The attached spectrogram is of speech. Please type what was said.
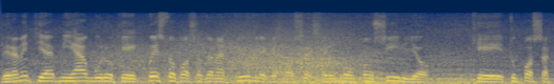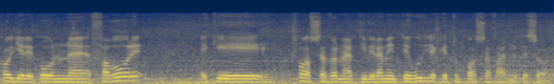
Veramente mi auguro che questo possa tornarti utile, che possa essere un buon consiglio che tu possa accogliere con favore e che possa tornarti veramente utile e che tu possa farne tesoro.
